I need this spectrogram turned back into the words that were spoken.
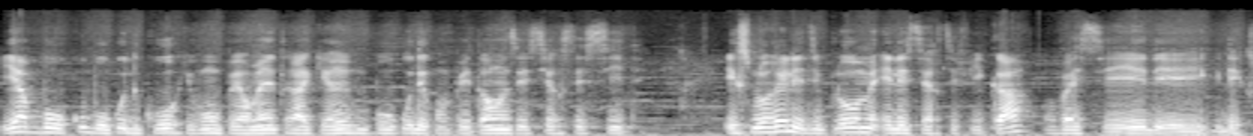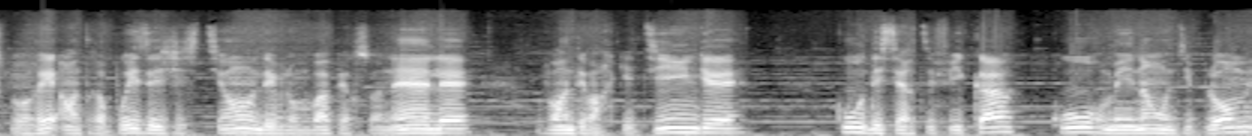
Il y a beaucoup, beaucoup de cours qui vont permettre d'acquérir beaucoup de compétences sur ces sites. Explorer les diplômes et les certificats. On va essayer d'explorer entreprises et gestion, développement personnel, vente et marketing, cours des certificats, cours menant au diplôme.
